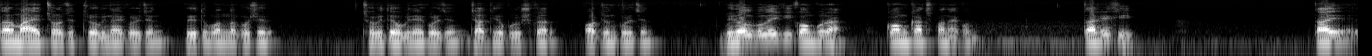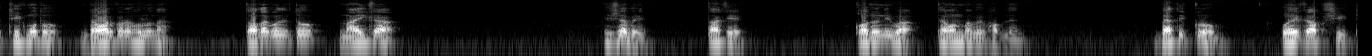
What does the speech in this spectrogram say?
তার মায়ের চলচ্চিত্রে অভিনয় করেছেন, ঋতুপর্ণা ঘোষের ছবিতে অভিনয় করেছেন, জাতীয় পুরস্কার অর্জন করেছেন। বিরল বলেই কি কঙ্কনা কম কাজ পান এখন? তাকে কি তাই ঠিকমতো ব্যবহার করা হলো না। তথাকথিত নায়িকা হিসাবে তাকে কজনই বা তেমনভাবে ভাবলেন। ব্যতিক্রম, wake up shit,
